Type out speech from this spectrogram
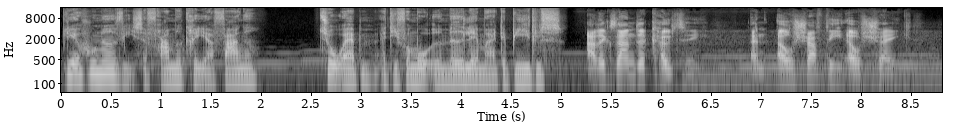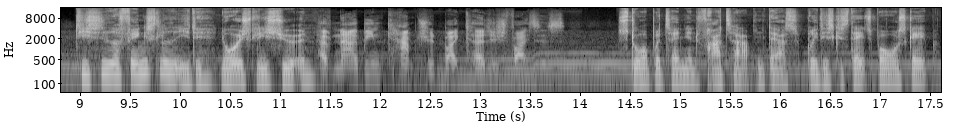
bliver hundredvis af fremmedkrigere fanget. To af dem er de formodede medlemmer af The Beatles. Alexander Cote and El Shafi El Sheikh De sidder fængslet i det nordøstlige Syrien. have now been captured by Kurdish fighters. Storbritannien fratager dem deres britiske statsborgerskab.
